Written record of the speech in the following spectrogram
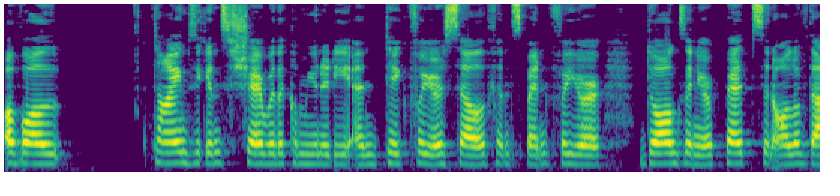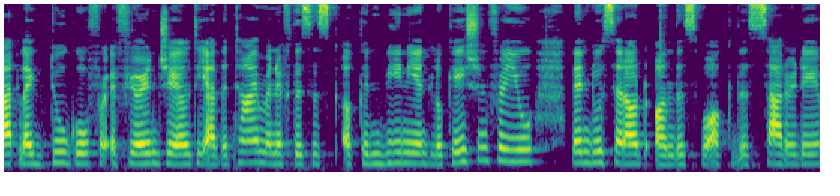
of all times you can share with the community and take for yourself and spend for your dogs and your pets and all of that. Like do go for if you're in JLT at the time and if this is a convenient location for you then do set out on this walk this Saturday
